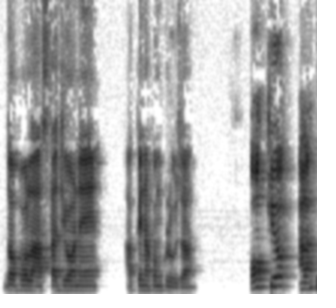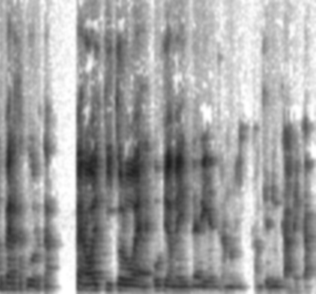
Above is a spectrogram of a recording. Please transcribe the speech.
dopo la stagione appena conclusa. Occhio alla coperta corta, però il titolo è ovviamente rientrano lì, campioni in carica.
